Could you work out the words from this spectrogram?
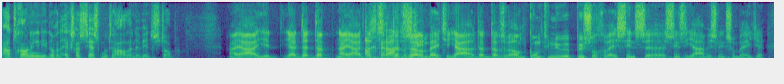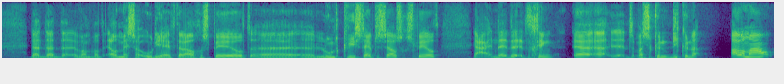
Had Groningen niet nog een extra 6 moeten halen in de winterstop? Nou ja, je, ja, dat, dat, nou ja, dat, Achteraf dat is wel een beetje. Ja, dat, dat is wel een continue puzzel geweest sinds, eh, sinds de jaarwisseling, zo'n beetje. Dat, dat, dat- want, want El Messaoudi heeft er al gespeeld. eh eh Lundqvist heeft er zelfs gespeeld. Ja, en het ging. het- maar ze kunnen, die kunnen allemaal,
